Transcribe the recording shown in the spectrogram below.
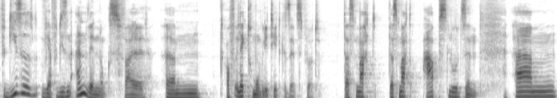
für diese, ja für diesen Anwendungsfall ähm, auf Elektromobilität gesetzt wird. Das macht, das macht absolut Sinn. Ähm,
